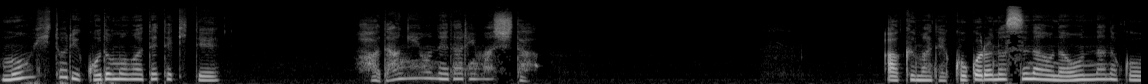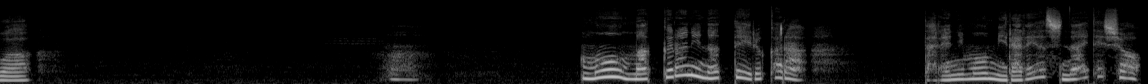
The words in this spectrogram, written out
もう一人子供が出てきて肌着をねだりました。あくまで心の素直な女の子は、うん、もう真っ暗になっているから誰にも見られやしないでしょう。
